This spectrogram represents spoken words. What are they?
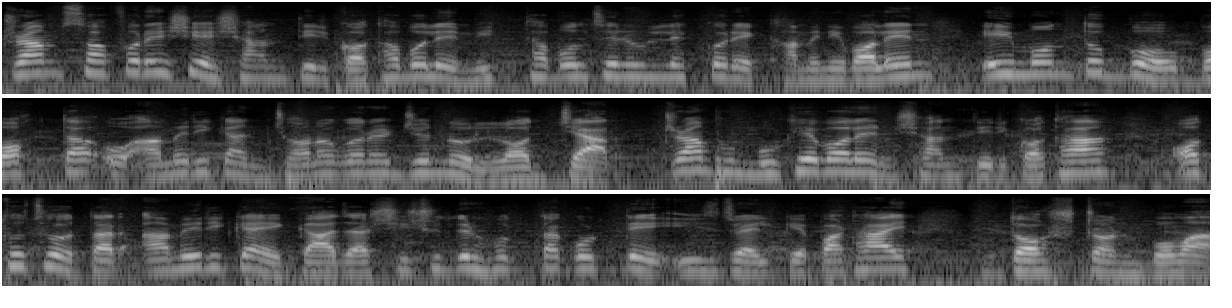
ট্রাম্প সফরে এসে শান্তির কথা বলে মিথ্যা বলছেন উল্লেখ করে খামেনি বলেন এই মন্তব্য বক্তা ও আমেরিকান জনগণের জন্য লজ্জার। ট্রাম্প মুখে বলেন শান্তির কথা অথচ তার আমেরিকায় গাজা শিশুদের হত্যা করতে ইসরায়েলকে পাঠায় দশ টন বোমা।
